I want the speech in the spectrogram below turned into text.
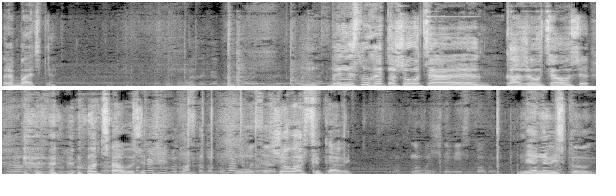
Рибацька. Ви не слухайте, що оця е, каже, оця ось. Оця ось. Покажіть, будь ласка, документи. Що вас цікавить? Ну ви ж не військовий. Я не військовий.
